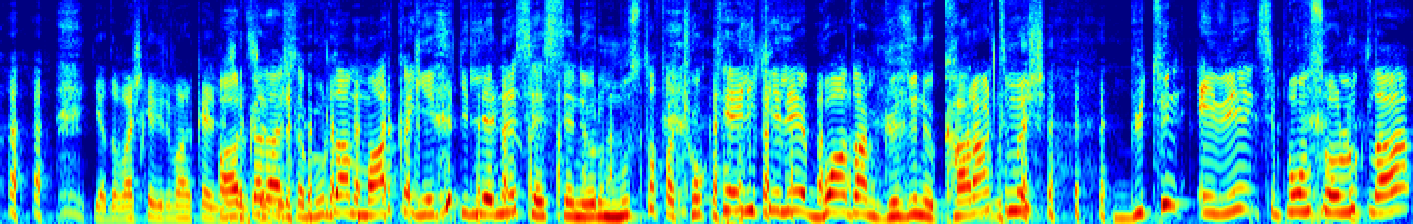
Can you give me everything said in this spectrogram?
ya da başka bir markayla. Arkadaşlar buradan marka yetkililerine sesleniyorum. Mustafa çok tehlikeli. Bu adam gözünü karartmış. Bütün evi sponsorlukla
